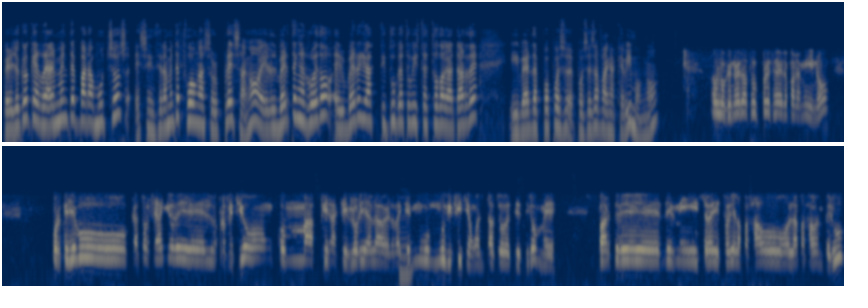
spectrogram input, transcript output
pero yo creo que realmente para muchos, eh, sinceramente, fue una sorpresa, ¿no? El verte en el ruedo, el ver la actitud que tuviste toda la tarde y ver después, pues, pues esas faenas que vimos, ¿no? No, lo que no era sorpresa era para mí, ¿no? Porque llevo 14 años de la profesión con más penas que gloria, la verdad que es muy, muy difícil aguantar todo este tirón. Me, parte de, de mi trayectoria la ha pasado la ha pasado en Perú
